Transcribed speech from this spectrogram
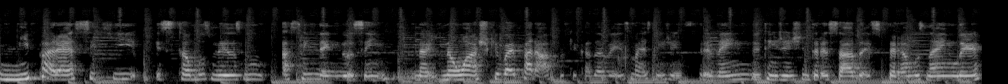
me parece que estamos mesmo ascendendo, assim. Né? Não acho que vai parar, porque cada vez mais tem gente escrevendo e tem gente interessada, esperamos, né, em ler.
